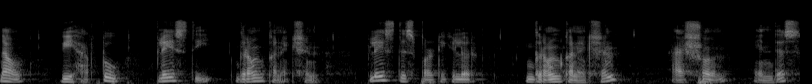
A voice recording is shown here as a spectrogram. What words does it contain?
Now we have to place the ground connection. Place this particular ground connection as shown in this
